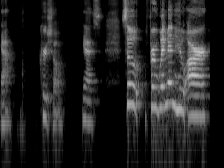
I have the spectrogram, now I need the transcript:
Yeah. Crucial. Yes. So for women who are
